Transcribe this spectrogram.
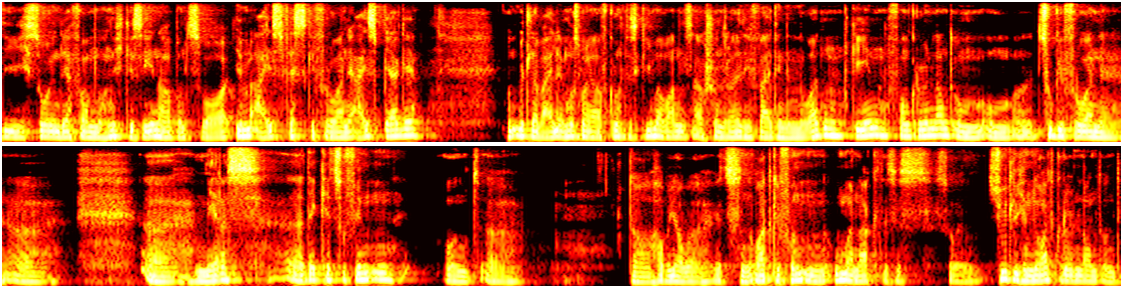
die ich so in der Form noch nicht gesehen habe, und zwar im Eis festgefrorene Eisberge. Und mittlerweile muss man ja aufgrund des Klimawandels auch schon relativ weit in den Norden gehen von Grönland, um, um äh, zugefrorene äh, äh, Meeresdecke zu finden. Und äh, da habe ich aber jetzt einen Ort gefunden, Umanak, das ist so im südlichen Nordgrönland und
